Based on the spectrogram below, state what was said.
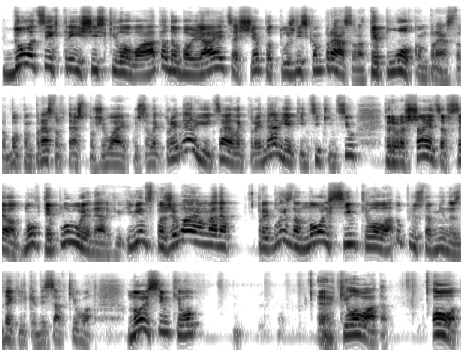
До цих 3,6 кВт додається ще потужність компресора, тепло компресора, бо компресор теж споживає якусь електроенергію, і ця електроенергія в кінці кінців превращається все одно в теплову енергію. І він споживає у мене приблизно 0,7 кВт, ну плюс там мінус декілька десятків Вт. 0,7 кВт. Кіловата.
